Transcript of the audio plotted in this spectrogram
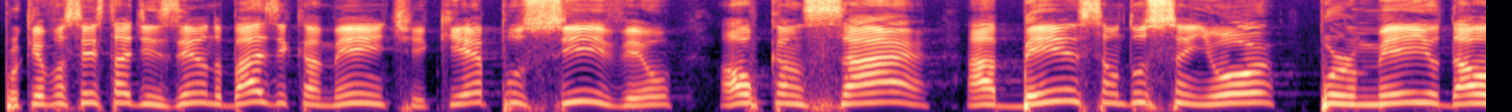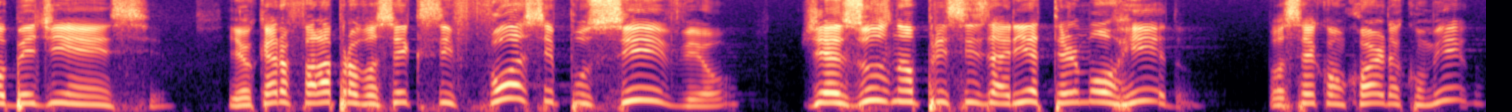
Porque você está dizendo, basicamente, que é possível alcançar a bênção do Senhor por meio da obediência. E eu quero falar para você que se fosse possível, Jesus não precisaria ter morrido. Você concorda comigo?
